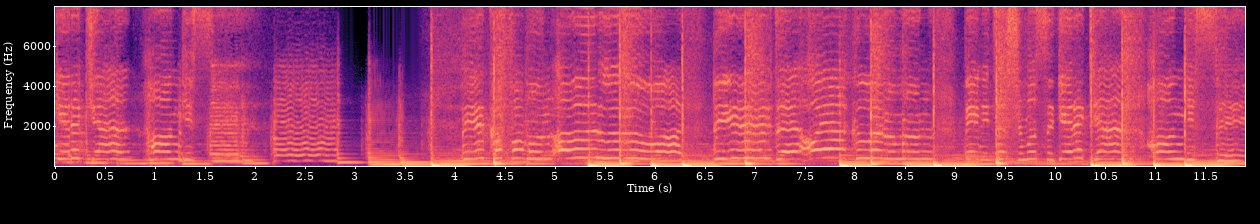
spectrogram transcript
gereken hangisi? Bir kafamın ağırlığı var Bir de ayaklarımın beni taşıması gereken hangisi?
